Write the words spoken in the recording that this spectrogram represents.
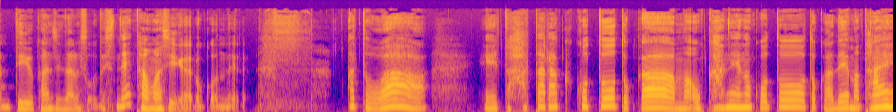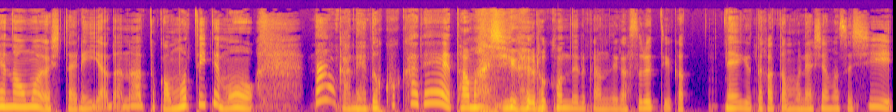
ーっていう感じになるそうですね魂が喜んでる。あとはえーと、働くこととか、まあ、お金のこととかで、まあ、大変な思いをしたり嫌だなとか思っていてもなんかねどこかで魂が喜んでる感じがするっていうかね言った方もいらっしゃいますし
